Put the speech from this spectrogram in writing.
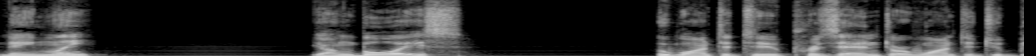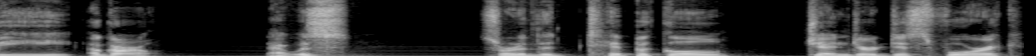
namely young boys who wanted to present or wanted to be a girl. That was sort of the typical gender dysphoric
